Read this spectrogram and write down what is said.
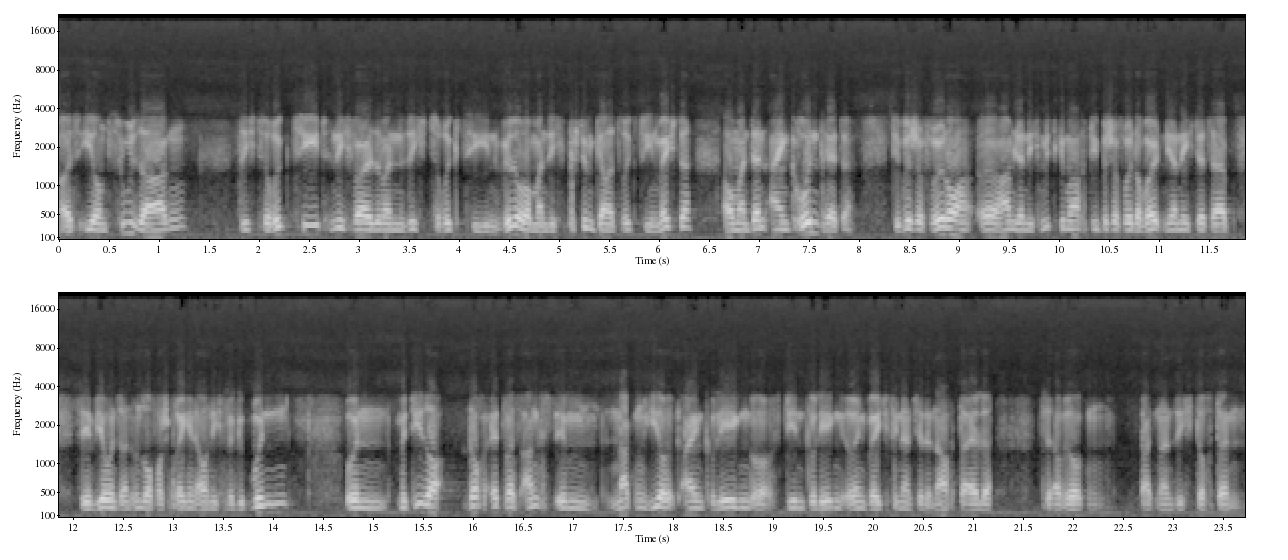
aus ihren Zusagen sich zurückzieht, nicht weil man sich zurückziehen will oder man sich bestimmt gerne zurückziehen möchte, aber man dann einen Grund hätte. Die Bischof Röder äh, haben ja nicht mitgemacht, die Bischof Röder wollten ja nicht, deshalb sehen wir uns an unser Versprechen auch nicht mehr gebunden. Und mit dieser doch etwas Angst im Nacken, hier einen Kollegen oder den Kollegen irgendwelche finanzielle Nachteile zu erwirken, hat man sich doch dann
